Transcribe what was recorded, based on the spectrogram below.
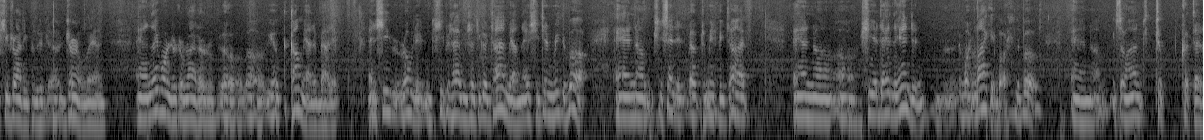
She was writing for the journal then, and they wanted her to write a you know comment about it, and she wrote it, and she was having such a good time down there. She didn't read the book, and um, she sent it up to me to be typed. And uh, uh, she had had the ending, it wasn't like it was in the book. And um, so I took cut that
